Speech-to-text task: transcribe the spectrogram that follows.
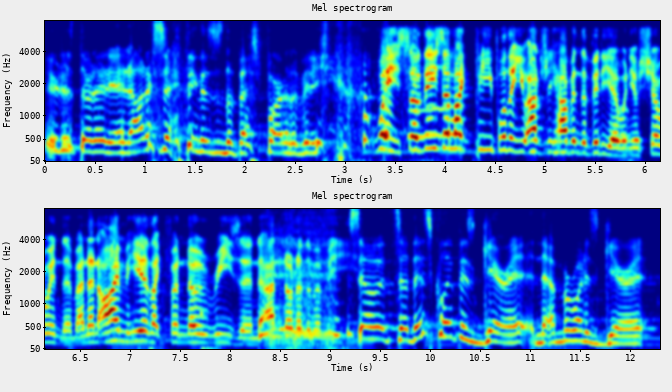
You're just thrown in honestly, I think this is the best part of the video. Wait. So these are like people that you actually have in the video when you're showing them, and then I'm here like for no reason, and none of them are me. so, so this clip is Garrett. Number one is Garrett.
